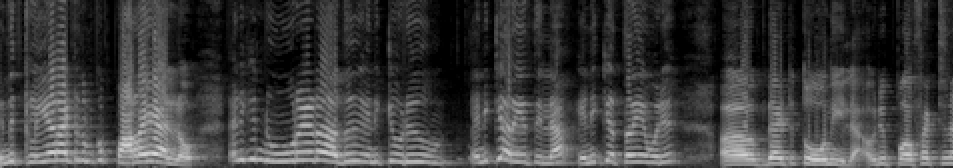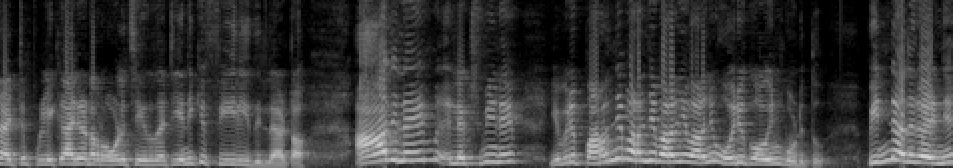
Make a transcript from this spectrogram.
എന്ന് ക്ലിയർ ആയിട്ട് നമുക്ക് പറയാമല്ലോ എനിക്ക് നൂറയുടെ അത് എനിക്കൊരു എനിക്കറിയത്തില്ല. എനിക്ക് അത്രയും ഒരു ഇതായിട്ട് തോന്നിയില്ല. ഒരു പെർഫെക്ഷനായിട്ട് പുള്ളിക്കാരിയുടെ റോൾ ചെയ്തതായിട്ട് എനിക്ക് ഫീൽ ചെയ്തില്ല കേട്ടോ. ആദിലയും ലക്ഷ്മിനെയും ഇവർ പറഞ്ഞ് പറഞ്ഞ് പറഞ്ഞ് പറഞ്ഞ് ഒരു കോയിൻ കൊടുത്തു. പിന്നെ അത് കഴിഞ്ഞ്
